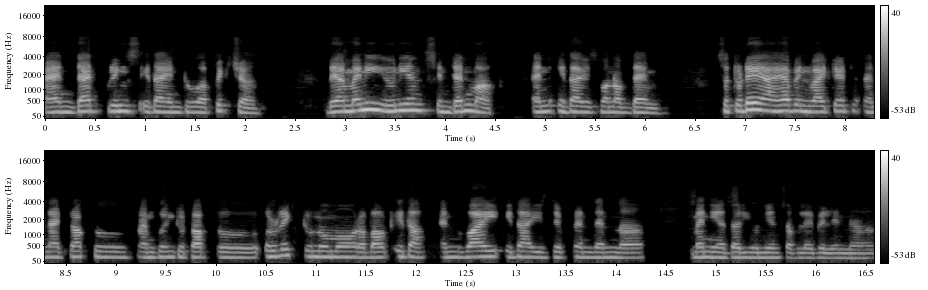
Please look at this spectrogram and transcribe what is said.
and that brings IDA into a picture. There are many unions in Denmark, and IDA is one of them. So today I have invited and I talk to, I'm going to talk to Ulrik to know more about IDA and why IDA is different than uh, many other unions available in, uh,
